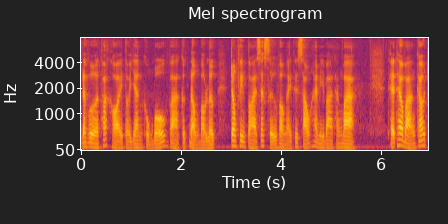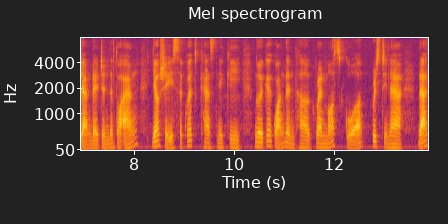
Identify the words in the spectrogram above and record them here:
đã vừa thoát khỏi tội danh khủng bố và cực đồng bạo lực trong phiên tòa xét xử vào ngày thứ Sáu 23 tháng 3. Thể theo bản cáo trạng đệ trình lên tòa án, giáo sĩ Sequet Kansniki, người cai quản đền thờ Grand Mosque của Pristina, đã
